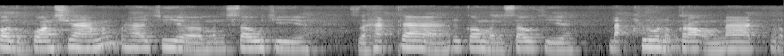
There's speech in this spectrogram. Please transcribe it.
កលសម្ព័ន្ធស្យាមហ្នឹងប្រហែលជាមិនសូវជាសហការឬក៏មិនសូវជាដាក់ខ្លួននៅក្រោមអំណាចរ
